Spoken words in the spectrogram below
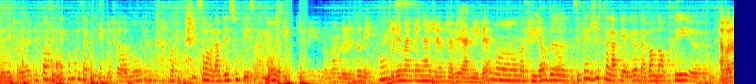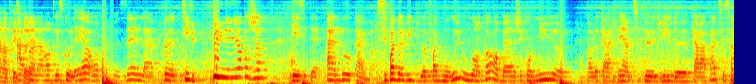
le, nettoyage du foie. C'était comment ils appelaient ça L'huile de foie de morue. Ça, on l'a bien soupé, ça. Moi aussi, je l'ai eu, maman me le donnait. Oui. Tous les matins à jeun, j'avais en hiver mon, ma cuillère de... C'était juste à la période avant d'entrer, euh, Avant la rentrée avant scolaire. la rentrée scolaire, on te faisait la petite purge. Et c'était à l'eau. ah, bon, c'est pas de l'huile de foie de morue ou encore, ben, j'ai connu euh, dans le café un petit peu d'huile de carapate, c'est ça?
